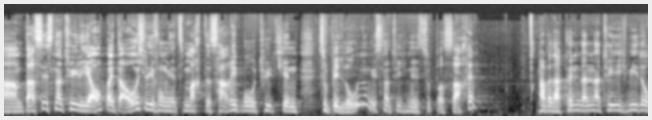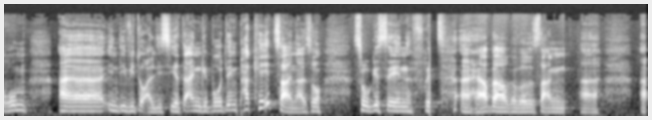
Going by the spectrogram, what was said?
Ähm, das ist natürlich auch bei der Auslieferung, jetzt macht das Haribo-Tütchen zur Belohnung, ist natürlich eine super Sache. Aber da können dann natürlich wiederum äh, individualisierte Angebote im Paket sein. Also so gesehen, Fritz äh, Herberger würde sagen, äh, äh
